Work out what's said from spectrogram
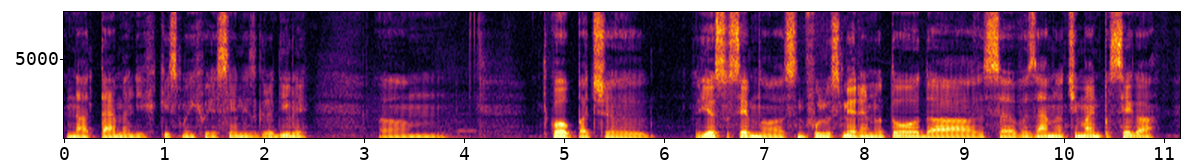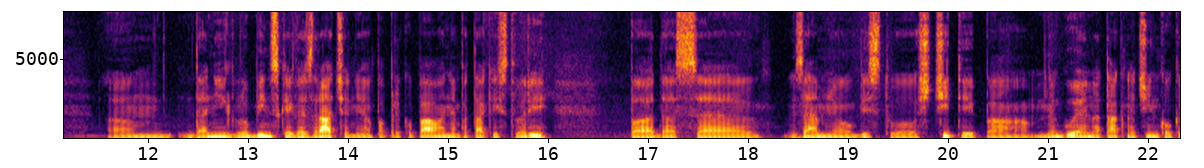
na temeljih, ki smo jih v jeseni zgradili. Um, tako pač. Uh, jaz osebno sem fully usmerjen v to, da se v zemljo čim manj posega, um, da ni globinskega zračenja, pa prekopavanja, pa takih stvari, pa da se zemljo v bistvu ščiti in neguje na tak način, kot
